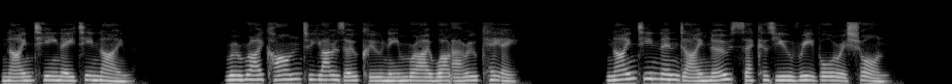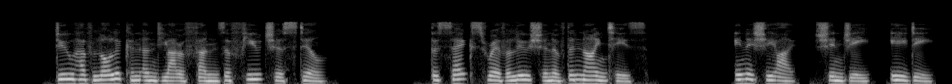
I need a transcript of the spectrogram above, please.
1989. Ruraikan to Yarazoku Nimrai wa Arukei. 19 Nendai no Sekazu Reborishon. Do have Lolicon and Yarafans a future still? The Sex Revolution of the 90s. Inishii, Shinji, ed.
